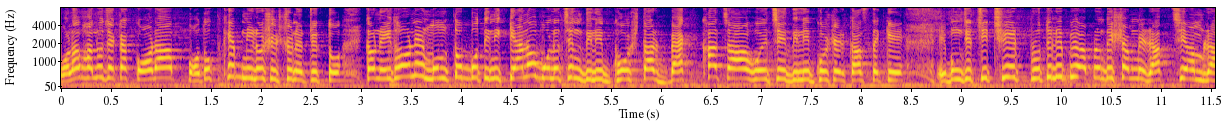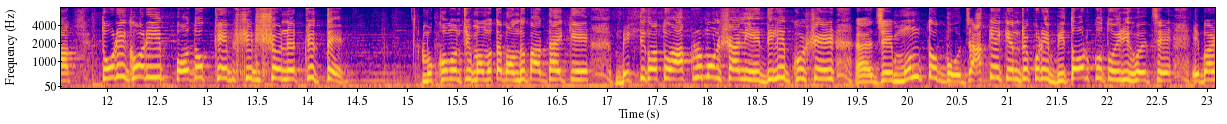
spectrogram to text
বলা ভালো যে একটা কড়া পদক্ষেপ নিল শীর্ষ নেতৃত্ব। কারণ এই ধরনের মন্তব্য তিনি কেন বলেছেন দিলীপ ঘোষ, তার ব্যাখ্যা চাওয়া হয়েছে দিলীপ ঘোষের কাছ থেকে এবং যে চিঠির প্রতিলিপি আপনাদের সামনে রাখছি আমরা, তড়িঘড়ি পদক্ষেপ শীর্ষ নেতৃত্বের। মুখ্যমন্ত্রী মমতা বন্দ্যোপাধ্যায়কে ব্যক্তিগত আক্রমণ সানিয়ে দিলীপ ঘোষের যে মন্তব্য, যাকে কেন্দ্র করে বিতর্ক তৈরি হয়েছে, এবার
